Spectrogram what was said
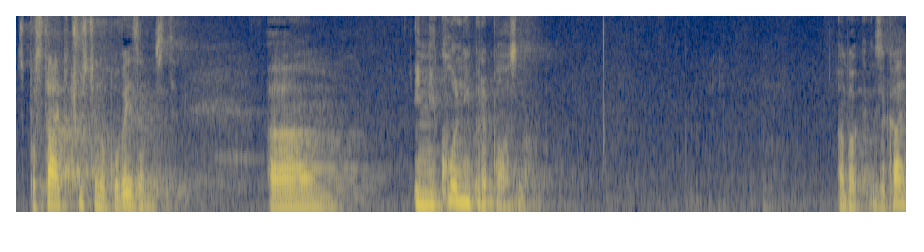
spostaviti čustveno povezanost. Um, in nikoli ni prepozno. Ampak zakaj?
